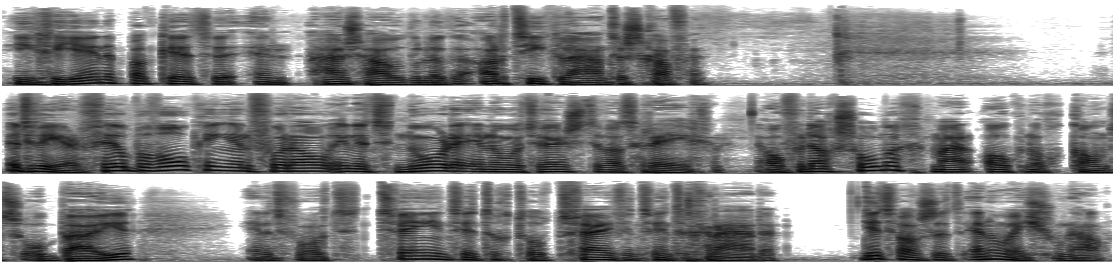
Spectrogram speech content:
hygiënepakketten en huishoudelijke artikelen aan te schaffen. Het weer. Veel bewolking en vooral in het noorden en noordwesten wat regen. Overdag zonnig, maar ook nog kans op buien. En het wordt 22 tot 25 graden. Dit was het NOS Journaal.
